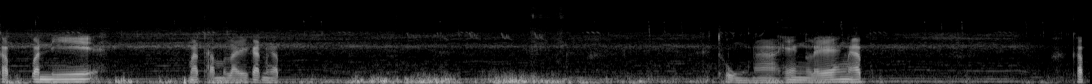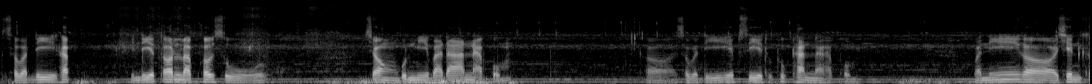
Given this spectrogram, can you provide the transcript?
ครับวันนี้มาทำอะไรกันครับ ทุ่งนาแห้งแล้งนะครับ ครับสวัสดีครับ ยินดีต้อนรับเข้าสู่ช่องบุญมีบาดาลนะครับผมก็สวัสดี FC ทุก ๆ ท่านนะครับผม วันนี้ก็เช่นเค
